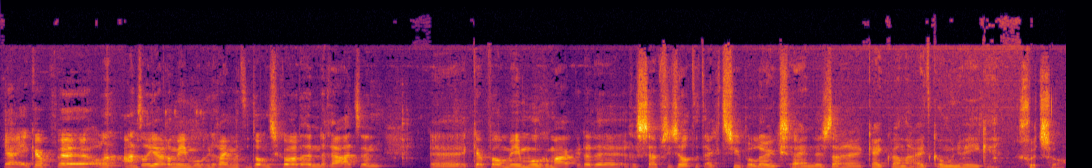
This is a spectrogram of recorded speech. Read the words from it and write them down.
Ja, ik heb eh, al een aantal jaren mee mogen draaien met de dansgarde en de raad. En eh, ik heb wel mee mogen maken dat de recepties altijd echt super leuk zijn. Dus daar eh, kijk ik wel naar uit komende weken. Goed zo.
